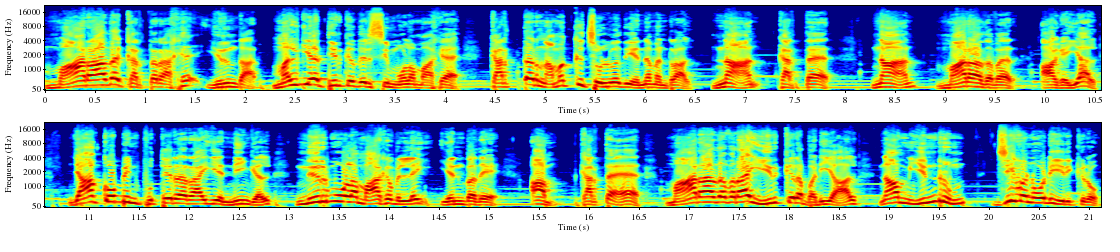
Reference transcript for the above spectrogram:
மாறாத கர்த்தராக இருந்தார். மல்கியா தீர்க்கதரிசி மூலமாக கர்த்தர் நமக்கு சொல்வது என்னவென்றால் நான் கர்த்தர் நான் மாறாதவர் ஆகையால் யாக்கோபின் புத்திரராகிய நீங்கள் நிர்மூலமாகவில்லை என்பதே. ஆம் கர்த்தர் மாறாதவராய் இருக்கிறபடியால் நாம் இன்றும் ஜீவனோடு இருக்கிறோம்.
